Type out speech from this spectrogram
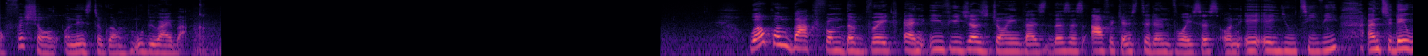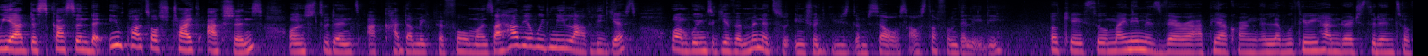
official on Instagram. We'll be right back. Welcome back from the break. And if you just joined us, this is African Student Voices on AAU TV. And today we are discussing the impact of strike actions on student academic performance. I have here with me lovely guests who I'm going to give a minute to introduce themselves. I'll start from the lady. Okay, so my name is Vera Apeakorang, a level 300 student of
